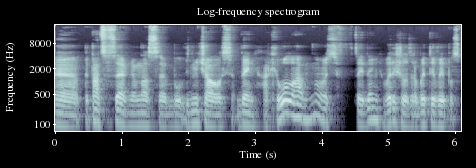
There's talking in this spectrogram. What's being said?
Е, 15 серпня у нас був відмічався День археолога. Ну, ось в цей день вирішили зробити випуск.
